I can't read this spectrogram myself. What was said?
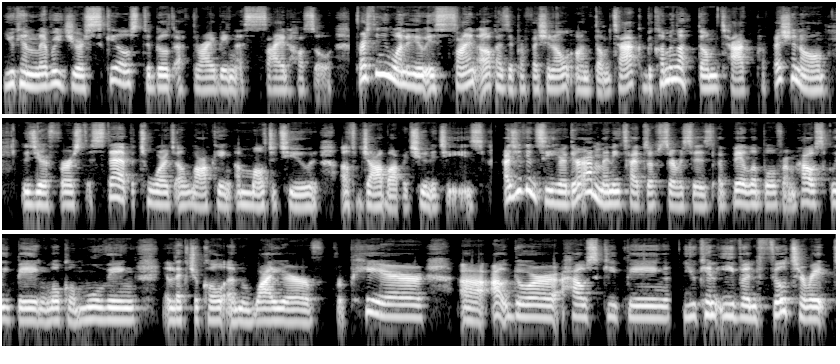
You can leverage your skills to build a thriving side hustle. First thing you want to do is sign up as a professional on Thumbtack. Becoming a Thumbtack professional is your first step towards unlocking a multitude of job opportunities. As you can see here, there are many types of services available from housekeeping, local moving, electrical and wire repair, uh, outdoor housekeeping. You can even filter it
